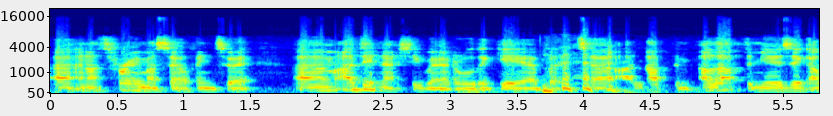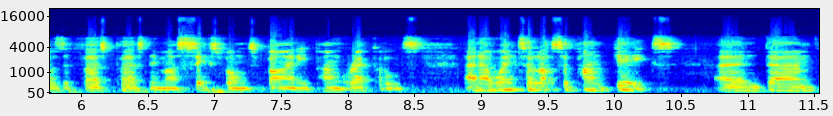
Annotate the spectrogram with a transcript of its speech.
uh, and I threw myself into it. Um, I didn't actually wear all the gear, but uh, I loved the, I loved the music. I was the first person in my sixth form to buy any punk records, and I went to lots of punk gigs. And um,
